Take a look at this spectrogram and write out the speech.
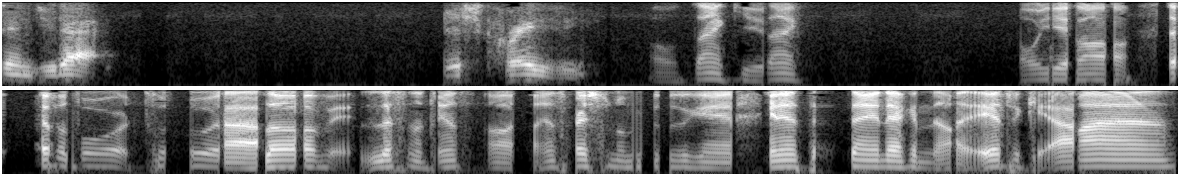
send you that. It's crazy. Oh, thank you, thank you. Oh yeah, uh, definitely forward to it. I love it. listening to uh, inspirational music and anything that can uh, educate our minds.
